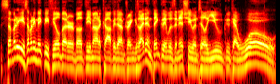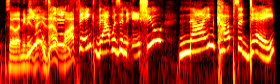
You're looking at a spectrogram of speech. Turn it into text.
Somebody, somebody, make me feel better about the amount of coffee that I'm drinking because I didn't think it was an issue until you go, "Whoa!" So I mean, is, you that, is that a didn't lot? think that was an issue? Nine cups a day,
